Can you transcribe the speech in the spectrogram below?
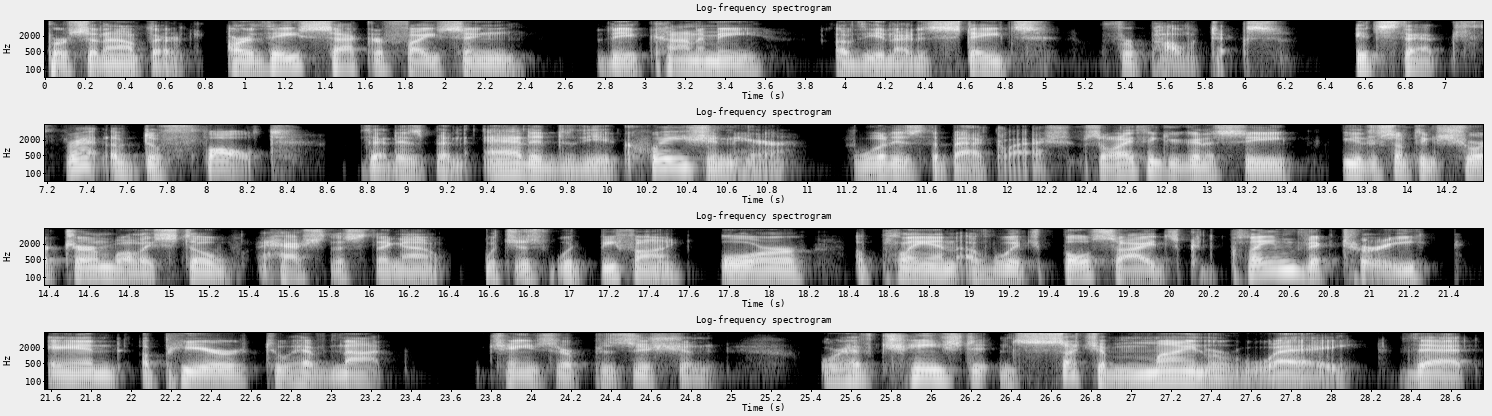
person out there. Are they sacrificing the economy of the United States for politics? It's that threat of default that has been added to the equation here, what is the backlash? So I think you're going to see either something short term while they still hash this thing out, which is would be fine, or a plan of which both sides could claim victory and appear to have not changed their position or have changed it in such a minor way that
